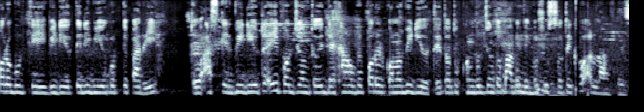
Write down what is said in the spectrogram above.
পরবর্তী ভিডিওতে রিভিউ করতে পারি। তো আজকের ভিডিওটা এই পর্যন্তই। দেখা হবে পরের কোনো ভিডিওতে। ততক্ষণ পর্যন্ত ভালো থেকো সুস্থ থেকো। আল্লাহ হাফেজ।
